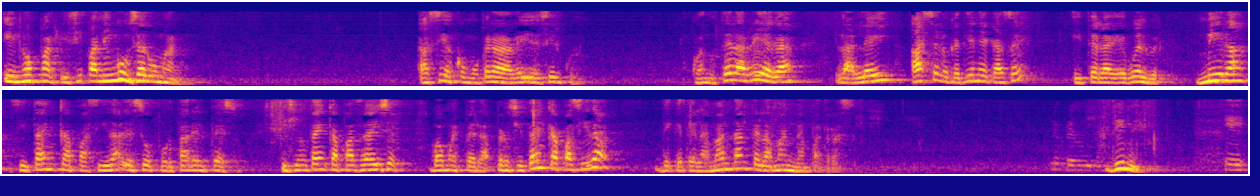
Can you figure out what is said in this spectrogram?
Y no participa ningún ser humano. Así es como opera la ley de círculo. Cuando usted la riega, la ley hace lo que tiene que hacer y te la devuelve. Mira si está en capacidad de soportar el peso. Y si no está en capacidad, dice, vamos a esperar. Pero si está en capacidad de que te la mandan, te la mandan para atrás. Dime. Eh,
